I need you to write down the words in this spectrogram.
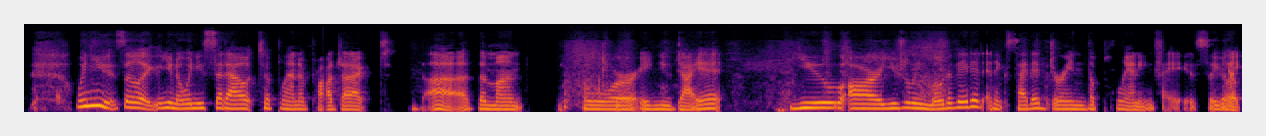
when you, so like, you know, when you set out to plan a project, uh, the month or a new diet, you are usually motivated and excited during the planning phase. So you're yep.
